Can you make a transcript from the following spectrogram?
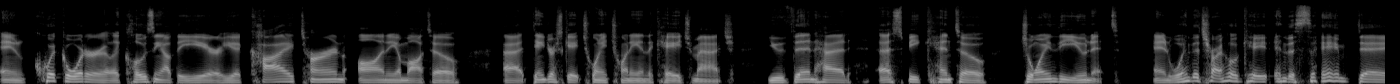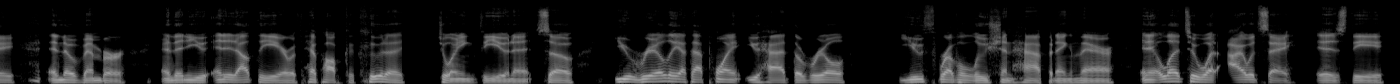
in quick order, like closing out the year, you had Kai turn on Yamato at Dangerous Gate 2020 in the cage match. You then had SB Kento join the unit and win the Triangle Gate in the same day in November and then you ended out the year with Hip Hop Kakuta joining the unit. So you really, at that point, you had the real youth revolution happening there, and it led to what I would say is the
